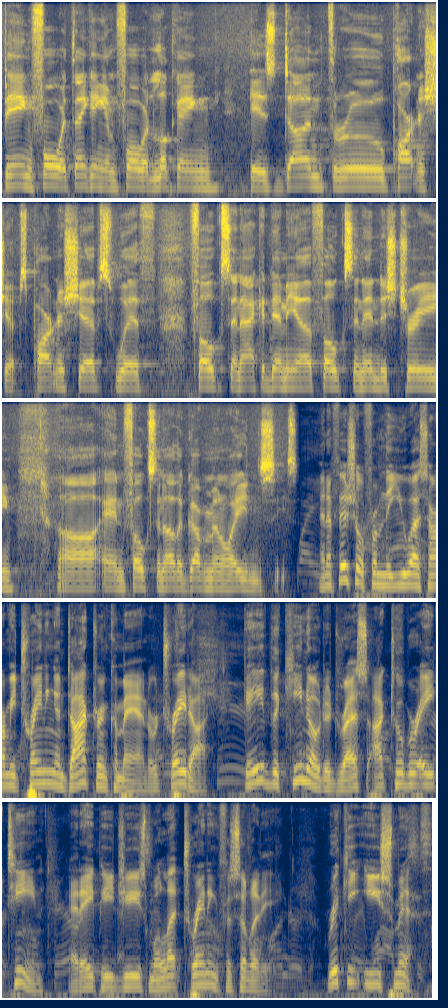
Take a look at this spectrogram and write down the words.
being forward thinking and forward looking is done through partnerships, partnerships with folks in academia, folks in industry, uh, and folks in other governmental agencies. An official from the U.S. Army Training and Doctrine Command, or TRADOC, gave the keynote address October 18 at APG's Mallette Training Facility. Ricky E. Smith,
